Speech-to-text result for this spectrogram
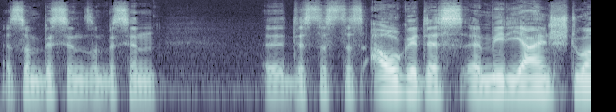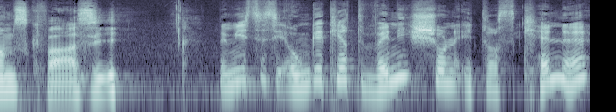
Das ist so ein bisschen, so ein bisschen äh, das, das, das Auge des äh, medialen Sturms quasi. Bei mir ist es eher umgekehrt, wenn ich schon etwas kenne,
